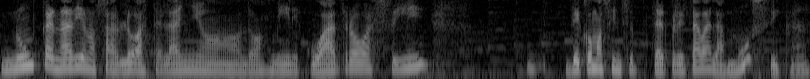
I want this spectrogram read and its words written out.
Nunca nadie nos habló hasta el año 2004 o así de cómo se interpretaba la música.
